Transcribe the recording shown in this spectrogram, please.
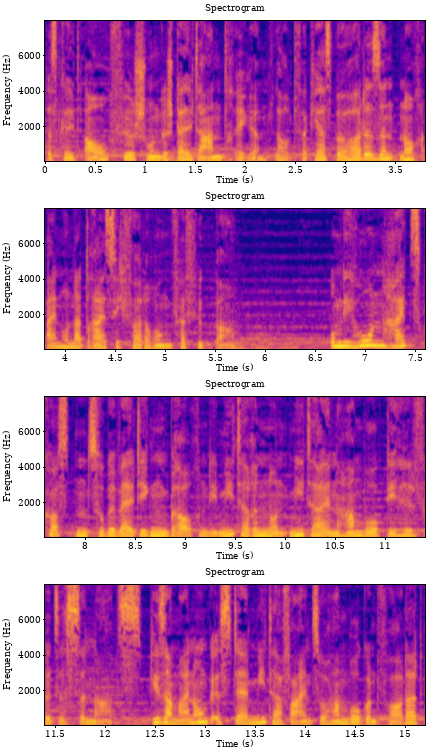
Das gilt auch für schon gestellte Anträge. Laut Verkehrsbehörde sind noch 130 Förderungen verfügbar. Um die hohen Heizkosten zu bewältigen, brauchen die Mieterinnen und Mieter in Hamburg die Hilfe des Senats. Dieser Meinung ist der Mieterverein zu Hamburg und fordert,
